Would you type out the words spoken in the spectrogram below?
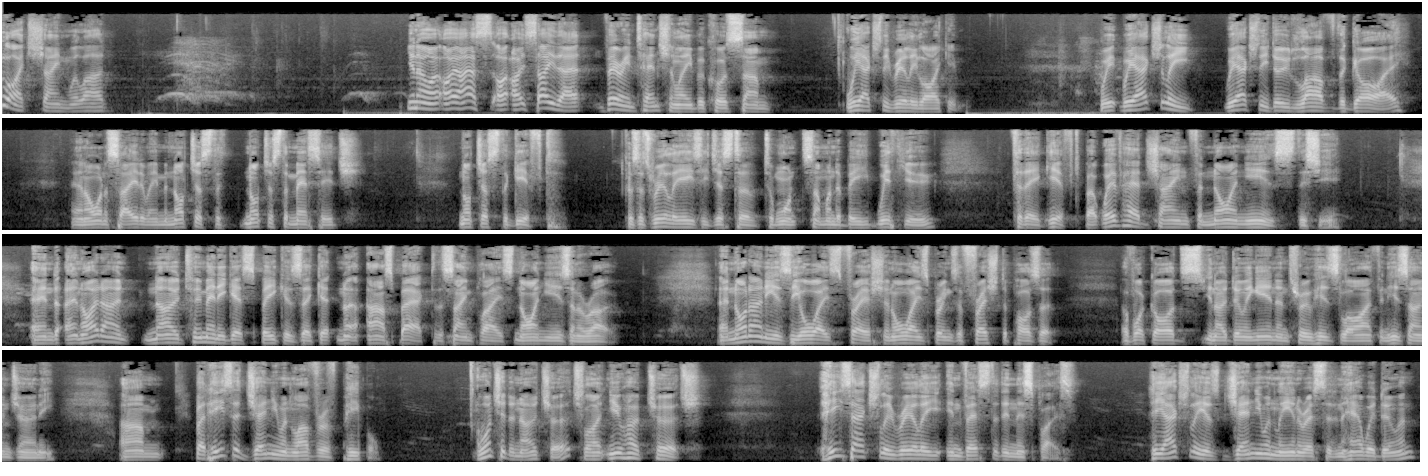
Who likes Shane Willard? You know, I, ask, I say that very intentionally because um, we actually really like him. We, we, actually, we actually do love the guy, and I want to say to him, and not just the, not just the message, not just the gift, because it's really easy just to, to want someone to be with you for their gift. But we've had Shane for nine years this year. And, and I don't know too many guest speakers that get asked back to the same place nine years in a row. And not only is he always fresh and always brings a fresh deposit of what God's, you know, doing in and through his life and his own journey, um, but he's a genuine lover of people. I want you to know, church, like New Hope Church, he's actually really invested in this place. He actually is genuinely interested in how we're doing.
